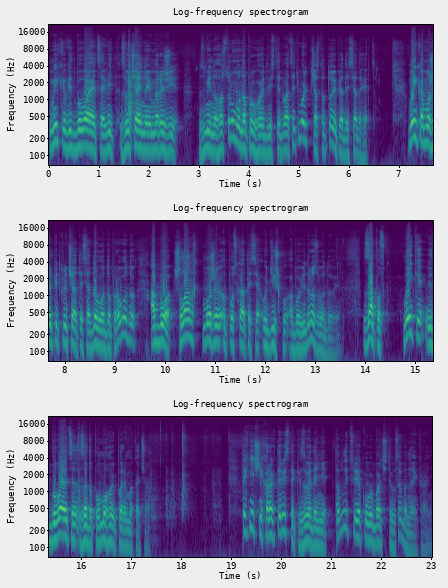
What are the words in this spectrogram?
мийки відбувається від звичайної мережі змінного струму напругою 220 вольт частотою 50 Гц. Мийка може підключатися до водопроводу, або шланг може опускатися у діжку або відро з водою. Запуск мийки відбувається за допомогою перемикача. Технічні характеристики зведені в таблицю, яку ви бачите у себе на екрані.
